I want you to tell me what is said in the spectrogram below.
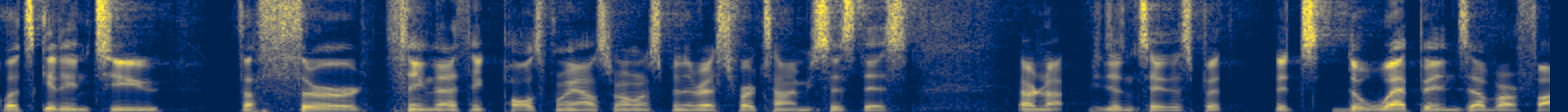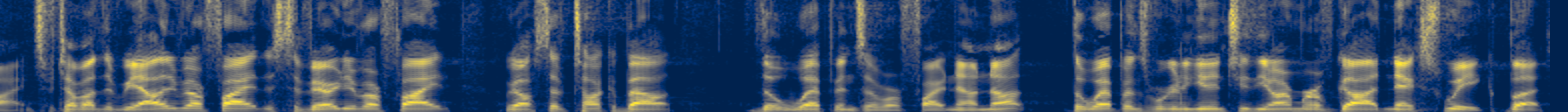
let's get into the third thing that I think Paul's pointing out. So I want to spend the rest of our time. He says this, or not, he doesn't say this, but it's the weapons of our fight. So we talk about the reality of our fight, the severity of our fight. We also have to talk about the weapons of our fight. Now, not the weapons we're going to get into the armor of God next week, but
